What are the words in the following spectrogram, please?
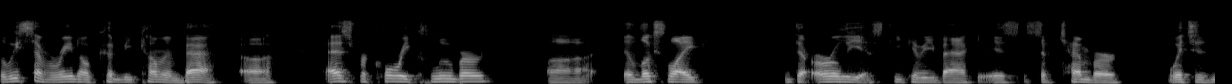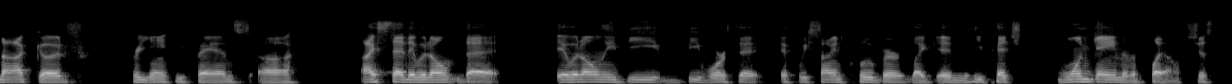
Luis Severino could be coming back. Uh, as for Corey Kluber, uh, it looks like the earliest he could be back is September, which is not good for Yankee fans. Uh, I said it would on that it would only be be worth it if we signed Kluber like and he pitched one game in the playoffs. Just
